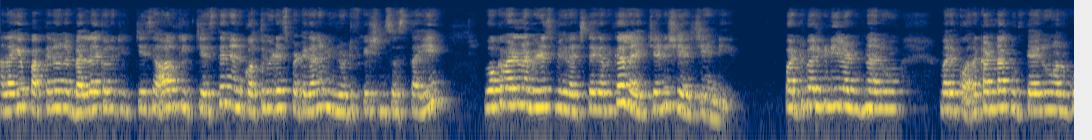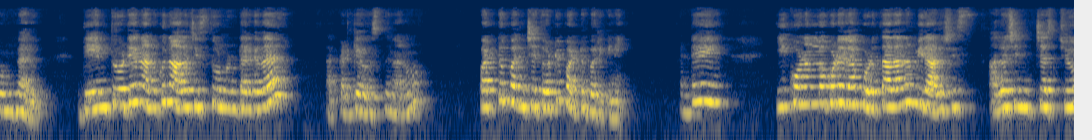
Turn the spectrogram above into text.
అలాగే పక్కనే ఉన్న బెల్ ఐకాన్ క్లిక్ చేసి ఆల్ క్లిక్ చేస్తే నేను కొత్త వీడియోస్ పెట్టగానే మీకు నోటిఫికేషన్స్ వస్తాయి. ఒకవేళ నా వీడియోస్ మీకు నచ్చితే కనుక లైక్ చేయండి షేర్ చేయండి. పట్టు పరికిణీలు అంటున్నాను. మరి కొరకండా కుట్టాను అనుకుంటున్నారు. దేనితోటి అని అనుకుని ఆలోచిస్తూ ఉంటుంటారు కదా? అక్కడికే వస్తున్నాను. పట్టు పంచెతోటి పట్టు పరికిణి అంటే ఈ కోణంలో కూడా ఇలా కుడతారని మీరు ఆలోచి ఆలోచించవచ్చు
